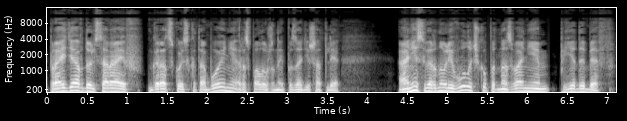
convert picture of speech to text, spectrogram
Пройдя вдоль сараев городской скотобойни, расположенной позади шатле, они свернули в улочку под названием Пье-де-Беф.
